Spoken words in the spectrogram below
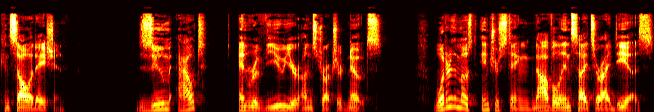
Consolidation. Zoom out and review your unstructured notes. What are the most interesting, novel insights or ideas?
